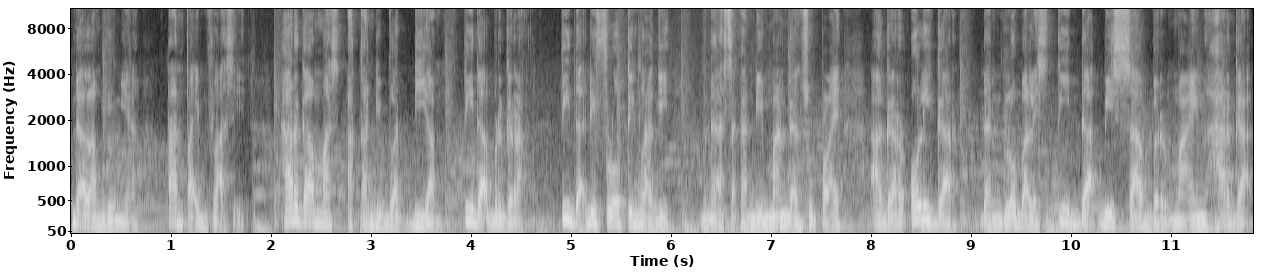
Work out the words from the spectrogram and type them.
dalam dunia tanpa inflasi. Harga emas akan dibuat diam, tidak bergerak tidak di floating lagi berdasarkan demand dan supply agar oligar dan globalis tidak bisa bermain harga.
